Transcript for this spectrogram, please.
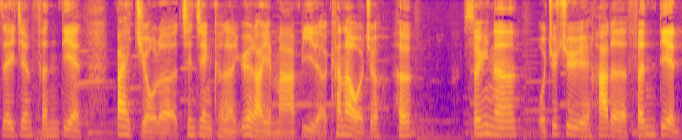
这一间分店拜久了，渐渐可能月老也麻痹了，看到我就喝，所以呢，我就去他的分店。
